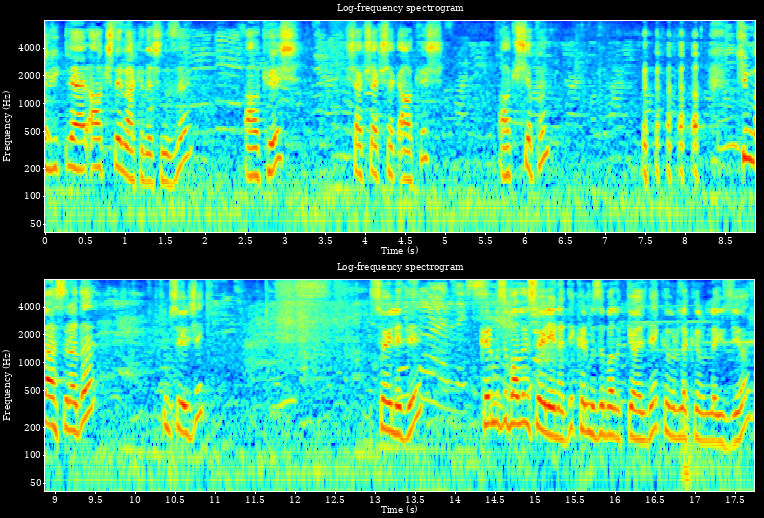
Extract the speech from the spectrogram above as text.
Tebrikler. Alkışlayın arkadaşınızı. Alkış. Şak şak şak alkış. Alkış yapın. Kim var sırada? Kim söyleyecek? Söyledi. Kırmızı balığı söyleyin hadi. Kırmızı balık gölde kıvrıla kıvrıla yüzüyor.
